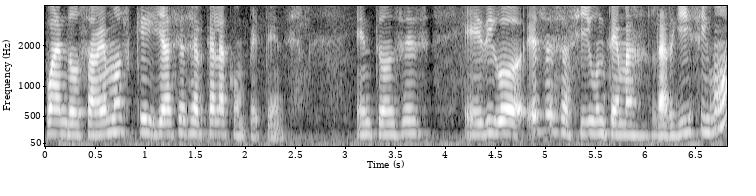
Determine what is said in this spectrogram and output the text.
cuando sabemos que ya se acerca la competencia. Entonces, eh, digo, ese es así un tema larguísimo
